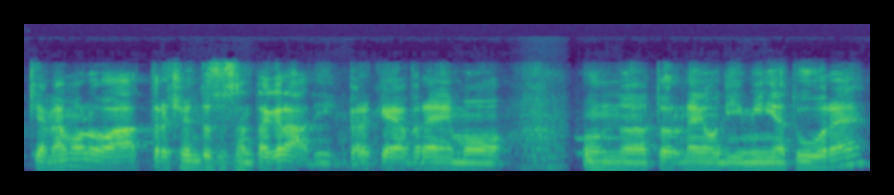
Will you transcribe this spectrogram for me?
chiamiamolo a 360 gradi, perché avremo un torneo di miniature,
